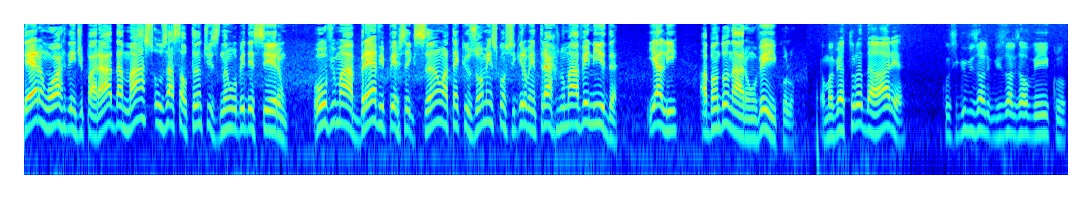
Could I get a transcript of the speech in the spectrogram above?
deram ordem de parada, mas os assaltantes não obedeceram. Houve uma breve perseguição até que os homens conseguiram entrar numa avenida e ali abandonaram o veículo. É uma viatura da área conseguiu visualizar o veículo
